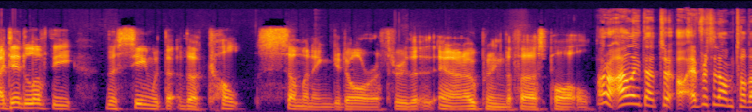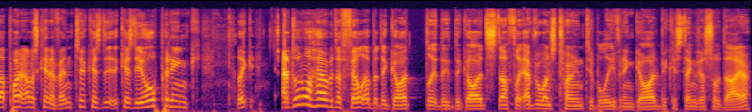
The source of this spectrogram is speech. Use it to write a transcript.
I did love the the scene with the the cult summoning Ghidorah through the you know, and opening the first portal. I like that too. Uh, Everything up until that point, I was kind of into because because the, opening, like, I don't know how I would have felt about the god, like the, the god stuff. Like everyone's turning to believing in God because things are so dire.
